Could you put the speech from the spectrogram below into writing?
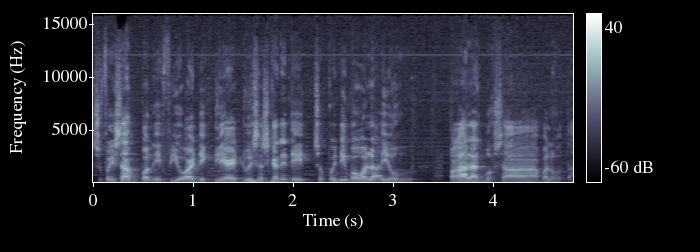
so for example, if you are declared nuisance candidate, so pwedeng mawala yung pangalan mo sa balota.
